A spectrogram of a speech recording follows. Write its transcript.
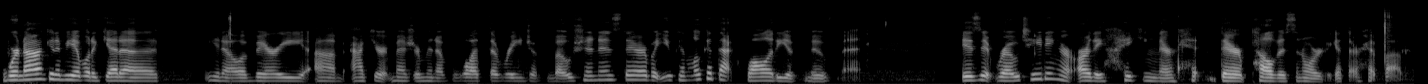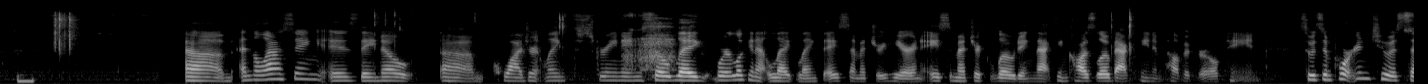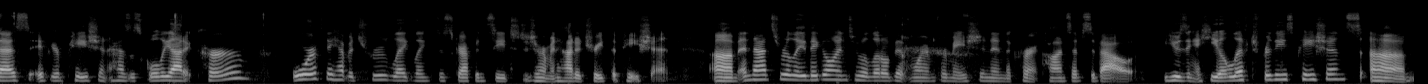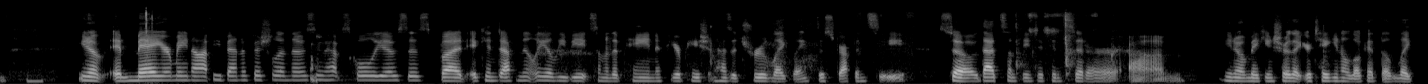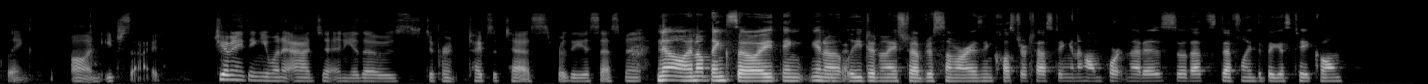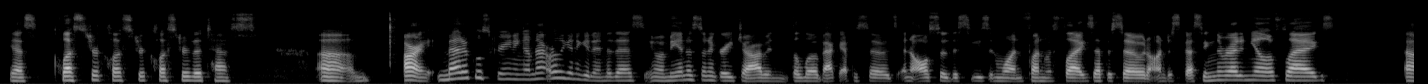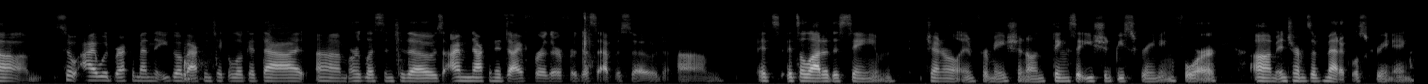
We're not going to be able to get a you know a very um, accurate measurement of what the range of motion is there but you can look at that quality of movement. Is it rotating or are they hiking their hip, their pelvis in order to get their hip up? Um, and the last thing is they know um, quadrant length screening. So leg, we're looking at leg length asymmetry here and asymmetric loading that can cause low back pain and pelvic girdle pain. So it's important to assess if your patient has a scoliotic curve or if they have a true leg length discrepancy to determine how to treat the patient. Um, and that's really, they go into a little bit more information in the current concepts about using a heel lift for these patients. Um, you know, it may or may not be beneficial in those who have scoliosis, but it can definitely alleviate some of the pain if your patient has a true leg length discrepancy. So that's something to consider. Um, you know, making sure that you're taking a look at the leg length on each side. Do you have anything you want to add to any of those different types of tests for the assessment? No, I don't think so. I think, you know, okay. you did a nice job just summarizing cluster testing and how important that is. So that's definitely the biggest take home. Yes, cluster, cluster, cluster the tests. Um, all right, medical screening. I'm not really going to get into this. You know, Amanda's done a great job in the low back episodes and also the season one Fun with Flags episode on discussing the red and yellow flags. Um, so I would recommend that you go back and take a look at that um, or listen to those. I'm not going to dive further for this episode. Um, it's it's a lot of the same general information on things that you should be screening for um, in terms of medical screening.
